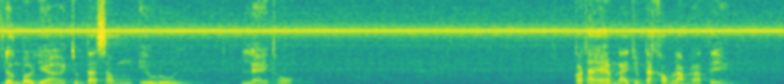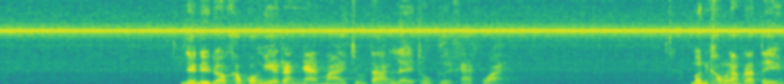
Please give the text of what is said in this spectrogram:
Đừng bao giờ chúng ta sống yếu đuối, lệ thuộc. Có thể hôm nay chúng ta không làm ra tiền, nhưng điều đó không có nghĩa rằng ngày mai chúng ta lệ thuộc người khác hoài. Mình không làm ra tiền,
